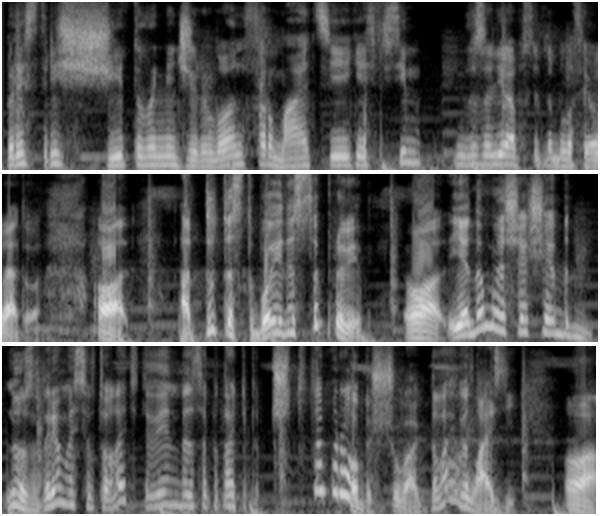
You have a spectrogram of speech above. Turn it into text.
пристрій щитування, джерело інформації, якесь всім взагалі абсолютно було фіолетово. От. А тут з тобою йде супровід. О, і я думаю, що якщо я б ну, затримався в туалеті, то він би запитав, типу, що ти там робиш, чувак? Давай вилазь. О,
